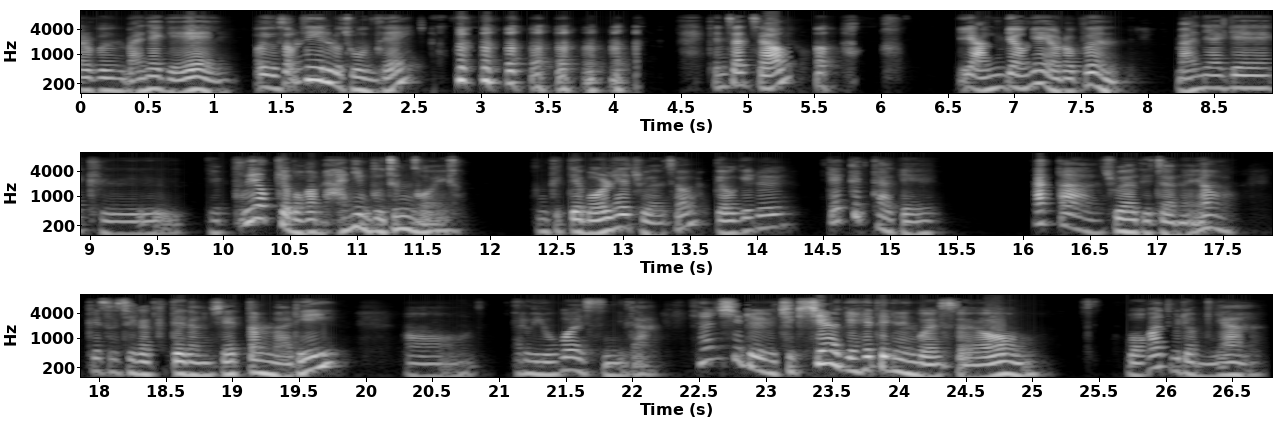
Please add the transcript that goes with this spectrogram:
여러분 만약에 어 이거 썸네일로 좋은데 괜찮죠? 이 안경에 여러분 만약에 그 뿌옇게 뭐가 많이 묻은 거예요. 그럼 그때 뭘 해줘야죠? 여기를 깨끗하게 닦아줘야 되잖아요. 그래서 제가 그때 당시 했던 말이 어, 바로 요거였습니다. 현실을 직시하게 해드리는 거였어요. 뭐가 두렵냐?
